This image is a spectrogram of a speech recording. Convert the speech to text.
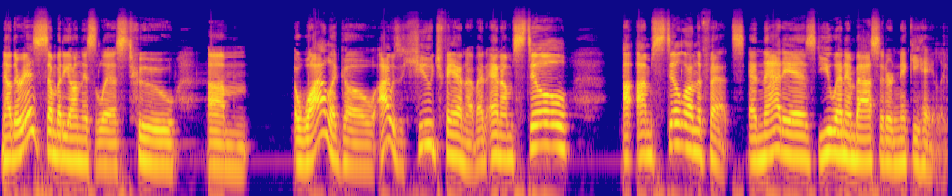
Now, there is somebody on this list who um, a while ago I was a huge fan of, and, and I'm still I'm still on the fence, and that is UN Ambassador Nikki Haley.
